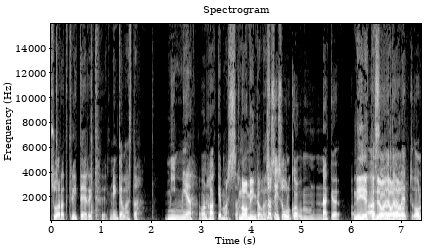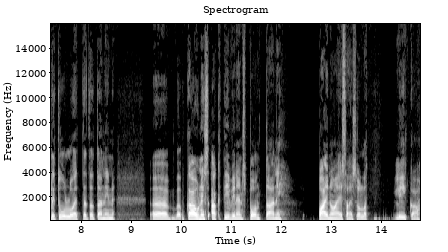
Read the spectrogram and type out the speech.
suorat kriteerit, että minkälaista mimmiä on hakemassa. No minkälaista? No siis ulkonäkö Niin, että se- joo, joo, joo. oli, oli tullut, että tota niin, ö, kaunis, aktiivinen, spontaani, painoa ei saisi olla liikaa.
